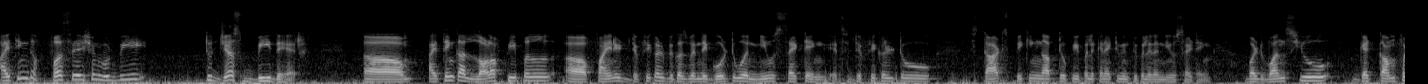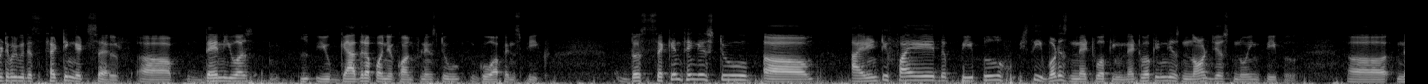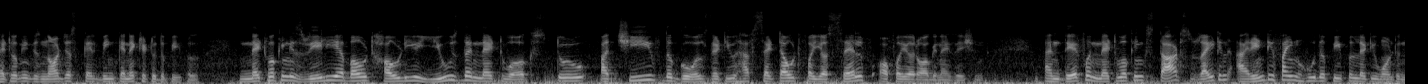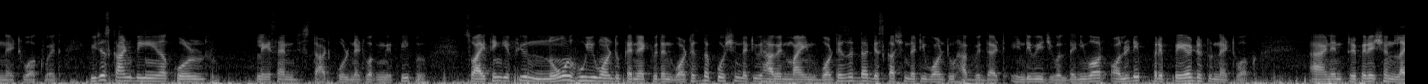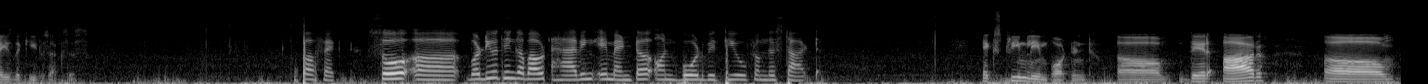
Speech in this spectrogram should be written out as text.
I think the first suggestion would be to just be there. Um, I think a lot of people uh, find it difficult because when they go to a new setting, it's difficult to start speaking up to people, connecting with people in a new setting. But once you get comfortable with the setting itself, uh, then you are you gather up on your confidence to go up and speak. The second thing is to um identify the people. Who, see, what is networking? Networking is not just knowing people. Uh, networking is not just being connected to the people. Networking is really about how do you use the networks to achieve the goals that you have set out for yourself or for your organization. And therefore, networking starts right in identifying who the people that you want to network with. You just can't be in a cold place and start cold networking with people. So I think if you know who you want to connect with and what is the question that you have in mind, what is it the discussion that you want to have with that individual, then you are already prepared to network. And in preparation lies the key to success. Perfect. So, uh, what do you think about having a mentor on board with you from the start? Extremely important. Uh, there are um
